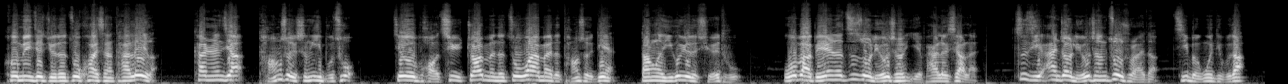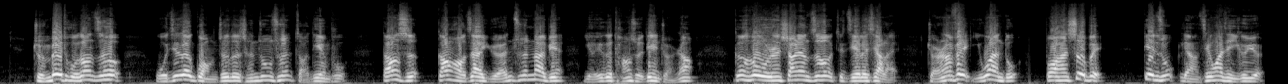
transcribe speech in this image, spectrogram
后面就觉得做快餐太累了。看人家糖水生意不错，就跑去专门的做外卖的糖水店当了一个月的学徒。我把别人的制作流程也拍了下来，自己按照流程做出来的，基本问题不大。准备妥当之后，我就在广州的城中村找店铺。当时刚好在元村那边有一个糖水店转让，跟合伙人商量之后就接了下来，转让费一万多，包含设备，店租两千块钱一个月。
